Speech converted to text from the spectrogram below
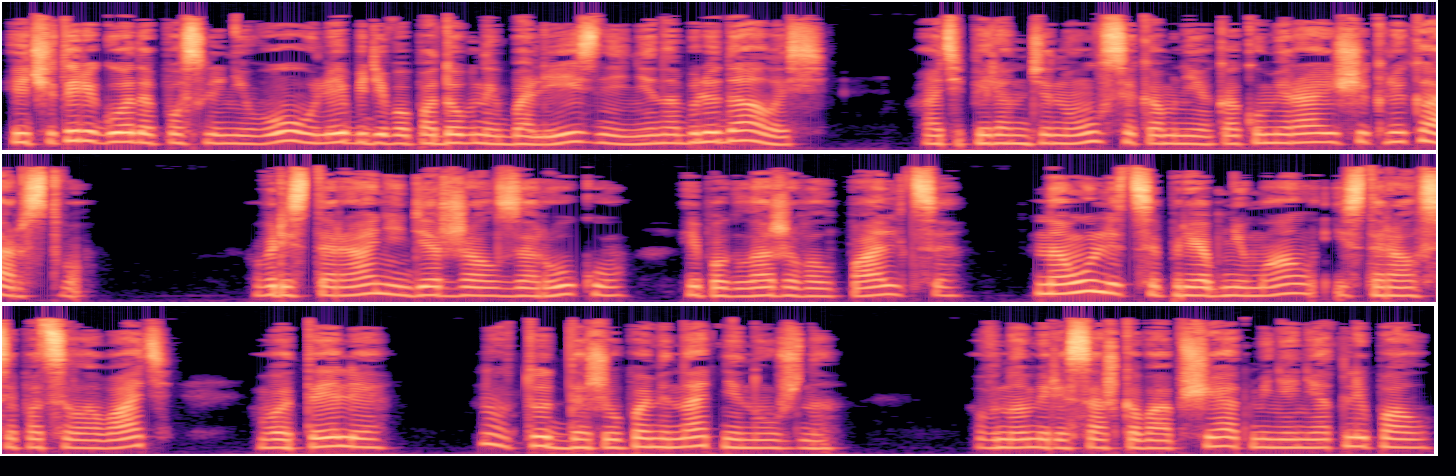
и четыре года после него у Лебедева подобной болезни не наблюдалось. А теперь он тянулся ко мне, как умирающий к лекарству. В ресторане держал за руку и поглаживал пальцы. На улице приобнимал и старался поцеловать. В отеле... Ну, тут даже упоминать не нужно. В номере Сашка вообще от меня не отлипал.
